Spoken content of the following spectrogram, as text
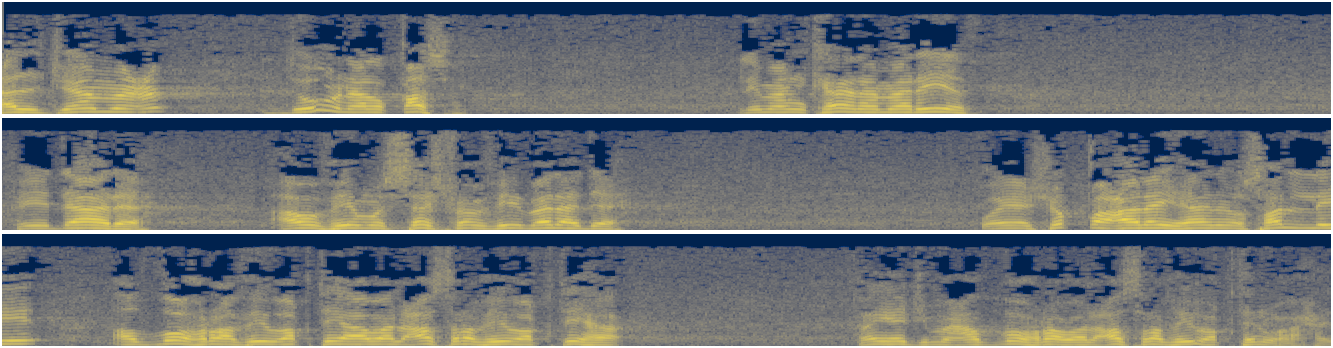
الجمع دون القصر. لمن كان مريض في داره أو في مستشفى في بلده ويشق عليه أن يصلي الظهر في وقتها والعصر في وقتها. فيجمع الظهر والعصر في وقت واحد.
